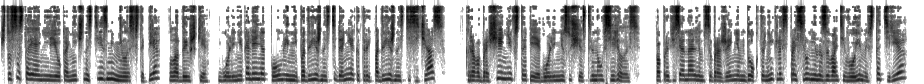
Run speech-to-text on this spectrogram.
что состояние ее конечности изменилось в стопе, лодыжке, голени колени от полной неподвижности до некоторой подвижности сейчас. Кровообращение в стопе и голени существенно усилилось. По профессиональным соображениям доктор Никлес спросил не называть его имя в статье,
